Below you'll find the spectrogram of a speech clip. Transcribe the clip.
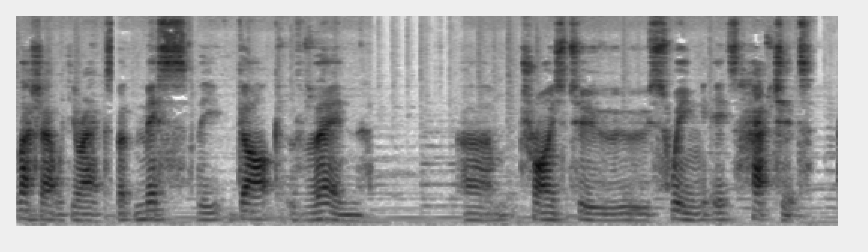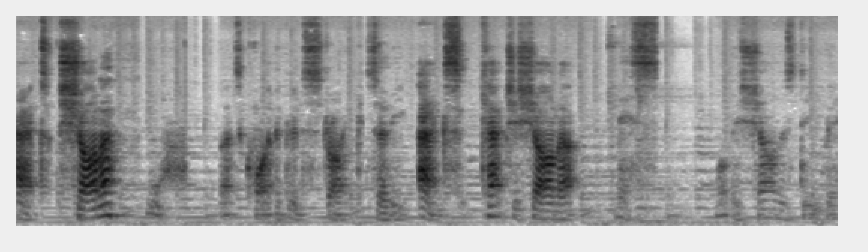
flash out with your axe, but miss. The Gark then um, tries to swing its hatchet at Shana. Ooh, that's quite a good strike. So the axe catches Shana, miss. What is Shana's DB?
